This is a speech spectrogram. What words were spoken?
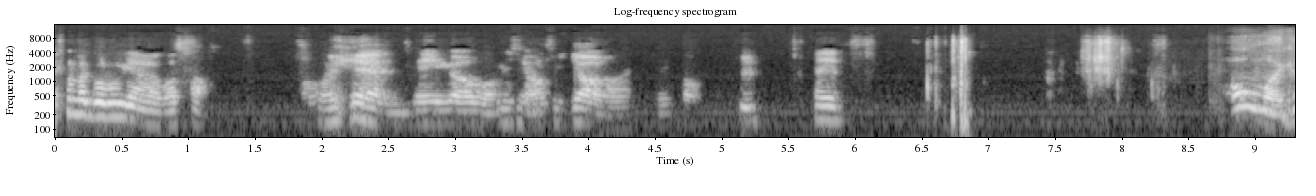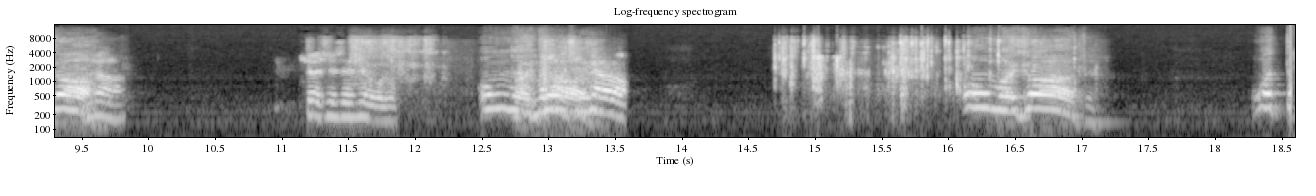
他妈给我录音了，我操！我也那个，我们想要睡觉了，你走。可以 Oh my god! 是是是是，我 Oh 我 my god! Oh my god! What the？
